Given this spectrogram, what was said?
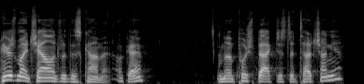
Here's my challenge with this comment. Okay, I'm gonna push back just a touch on you.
